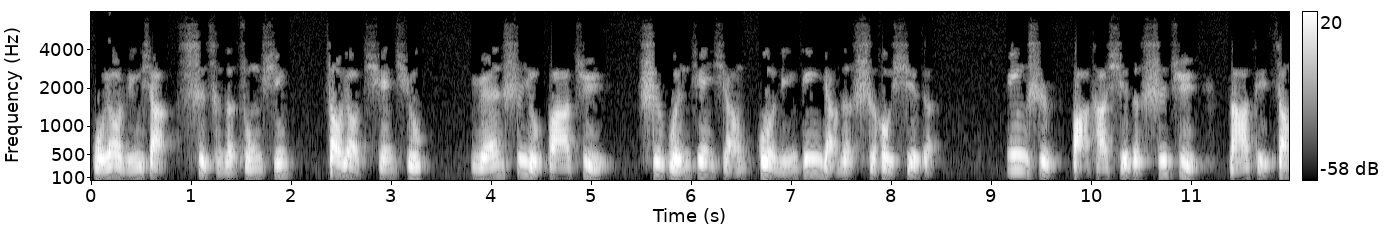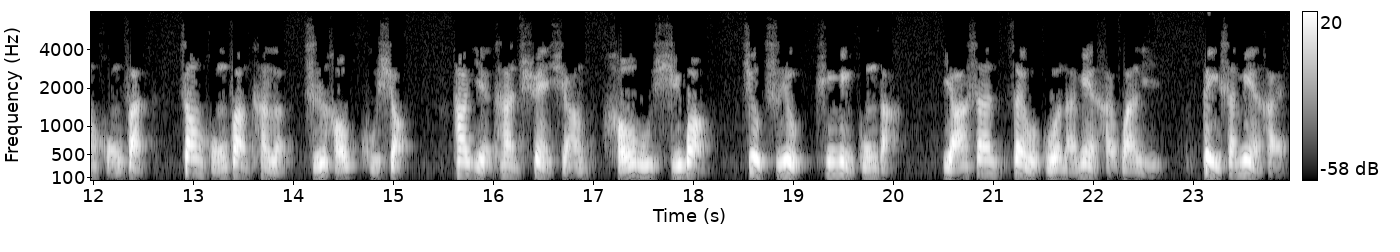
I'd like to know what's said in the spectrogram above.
我要留下赤诚的忠心，照耀千秋。原诗有八句，是文天祥过零丁洋的时候写的。兵士把他写的诗句。拿给张宏范，张宏范看了只好苦笑。他眼看劝降毫无希望，就只有拼命攻打。崖山在我国南面海湾里，背山面海，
